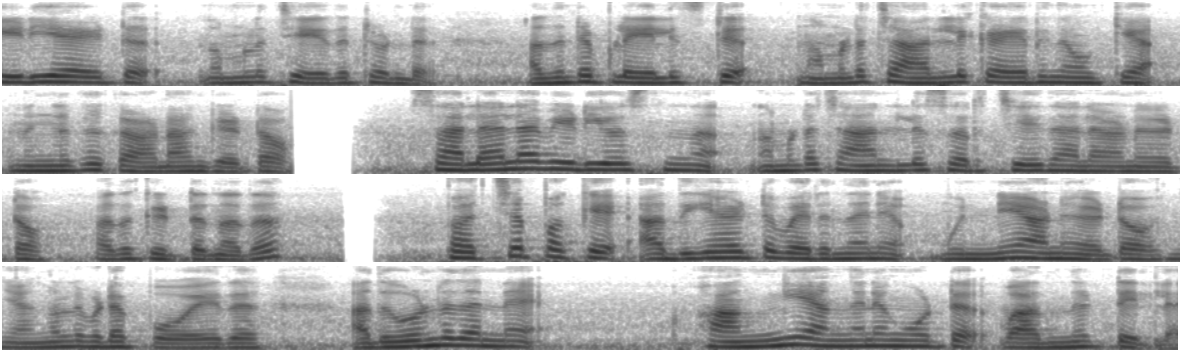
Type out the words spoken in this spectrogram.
വീഡിയോ ആയിട്ട് നമ്മൾ ചെയ്തിട്ടുണ്ട്. അതിന്റെ പ്ലേലിസ്റ്റ് നമ്മുടെ ചാനലിൽ കയറി നോക്കിയാൽ നിങ്ങൾക്ക് കാണാം കേട്ടോ. സലാല വീഡിയോസ് എന്ന് നമ്മുടെ ചാനലിൽ സെർച്ച് ചെയ്താലാണ് കേട്ടോ അത് കിട്ടുന്നത്. പച്ചപ്പൊക്കെ അധികമായിട്ട് വരുന്നതിന് മുന്നേയാണ് കേട്ടോ ഞങ്ങളിവിടെ പോയത്. അതുകൊണ്ട് തന്നെ ഭംഗി അങ്ങനെ അങ്ങോട്ട് വന്നിട്ടില്ല.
